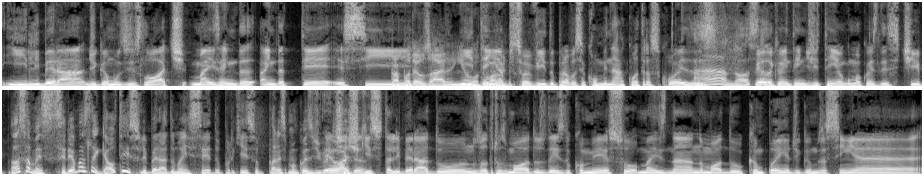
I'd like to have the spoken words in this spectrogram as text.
e liberar, digamos, slot, mas ainda, ainda ter esse Pra poder usar em outro item momento. absorvido pra você combinar com outras coisas. Ah, nossa. Pelo que eu entendi, tem alguma coisa desse tipo. Nossa, mas seria mais legal ter isso liberado mais cedo, porque isso parece uma coisa divertida. Eu acho que isso tá liberado nos outros modos desde o começo, mas na- no modo campanha, digamos assim, é,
